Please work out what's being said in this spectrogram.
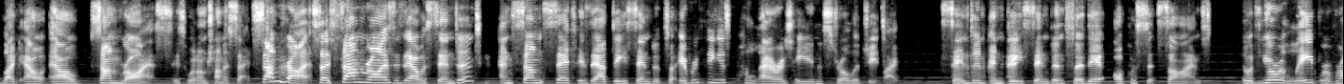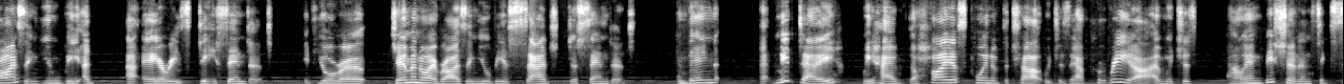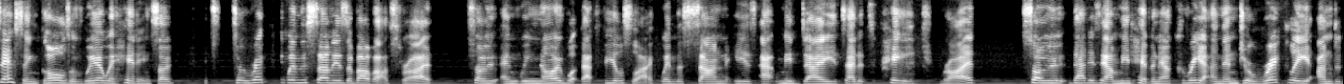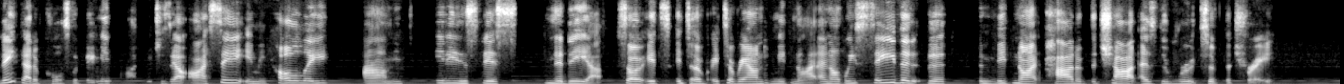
like our our sunrise is what I'm trying to say. Sunrise. So sunrise is our ascendant and sunset is our descendant. So everything is polarity in astrology, like ascendant and descendant. So they're opposite signs. So if you're a Libra rising, you'll be a, a Aries descendant. If you're a Gemini rising, you'll be a Sag descendant. And then at midday, we have the highest point of the chart, which is our career and which is our ambition and success and goals and where we're heading. So it's directly when the sun is above us, right? So, and we know what that feels like when the sun is at midday, it's at its peak, right? So that is our midheaven, our career. And then directly underneath that, of course, would be midnight, which is our IC, Imum Coeli. Um, it is this nadir. So it's it's a, it's around midnight. And we see the, the the midnight part of the chart as the roots of the tree.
